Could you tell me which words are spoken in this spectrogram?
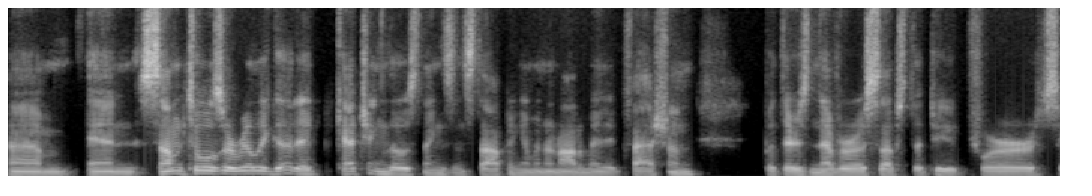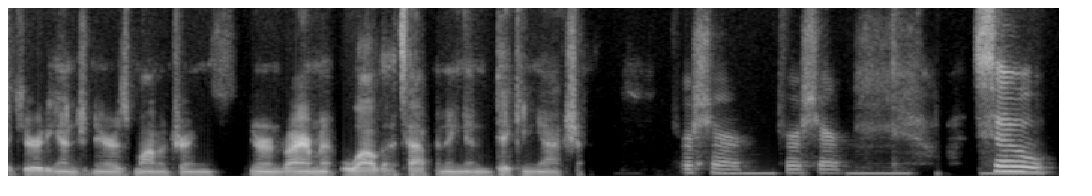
Um, and some tools are really good at catching those things and stopping them in an automated fashion, but there's never a substitute for security engineers monitoring your environment while that's happening and taking action. For sure, for sure. So,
